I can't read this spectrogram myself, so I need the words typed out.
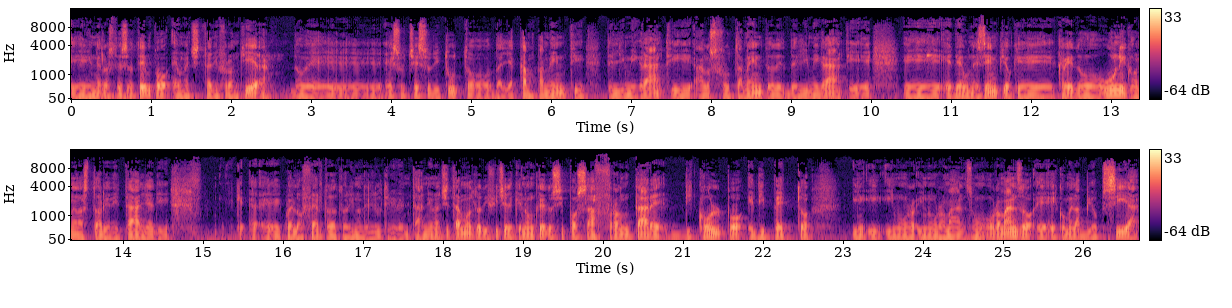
e nello stesso tempo è una città di frontiera dove è successo di tutto, dagli accampamenti degli immigrati allo sfruttamento de- degli immigrati e, e, ed è un esempio che credo unico nella storia d'Italia di, che è quello offerto da Torino negli ultimi vent'anni. Una città molto difficile che non credo si possa affrontare di colpo e di petto in, in, un, in un, romanzo. Un, romanzo è, è, come la biopsia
